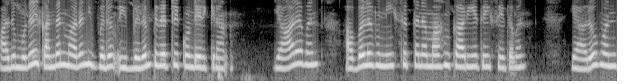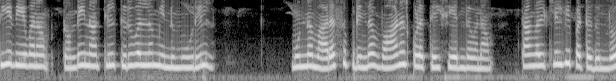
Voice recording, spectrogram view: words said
அது முதல் கந்தன்மாறன் இவ்விதம் இவ்விதம் பிதற்றிக் கொண்டிருக்கிறான். யார் அவன் அவ்வளவு நீசத்தனமாக காரியத்தை செய்தவன்? யாரோ வந்தியத்தேவனாம் தொண்டை நாட்டில் திருவல்லம் என்னும் ஊரில் முன்னம் அரசு புரிந்த வானர் குலத்தை சேர்ந்தவனாம். தாங்கள் கேள்விப்பட்டதுண்டோ?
